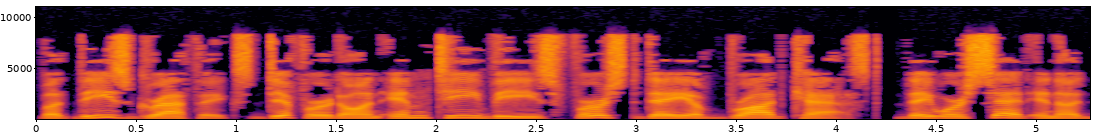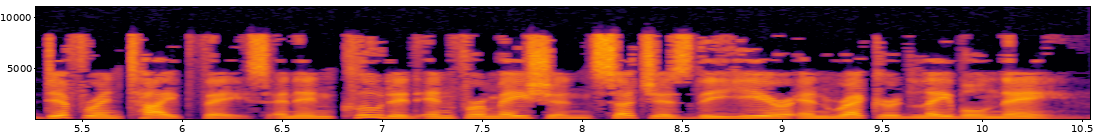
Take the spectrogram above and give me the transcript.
but these graphics differed on MTV's first day of broadcast, they were set in a different typeface and included information such as the year and record label name.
